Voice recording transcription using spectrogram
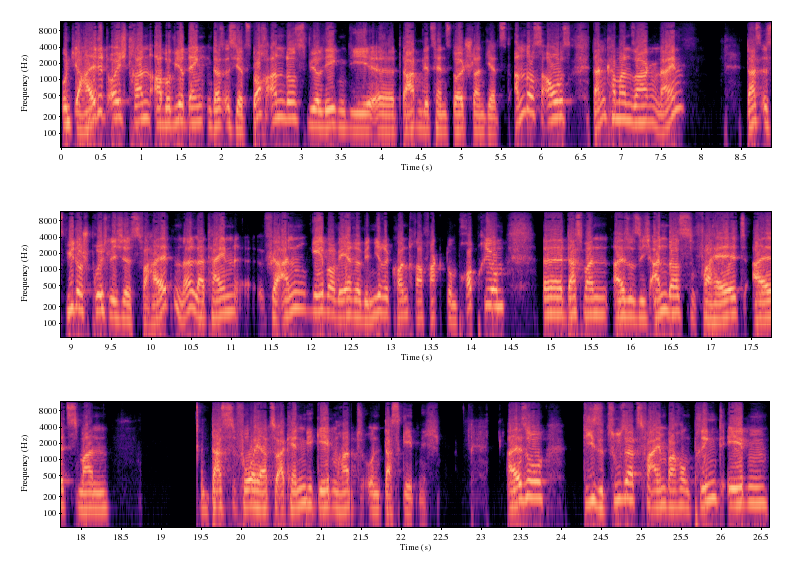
und ihr haltet euch dran, aber wir denken, das ist jetzt doch anders, wir legen die äh, Datenlizenz Deutschland jetzt anders aus, dann kann man sagen, nein, das ist widersprüchliches Verhalten. Ne? Latein für Angeber wäre venire contra factum proprium, äh, dass man also sich anders verhält, als man das vorher zu erkennen gegeben hat und das geht nicht. Also diese Zusatzvereinbarung bringt eben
